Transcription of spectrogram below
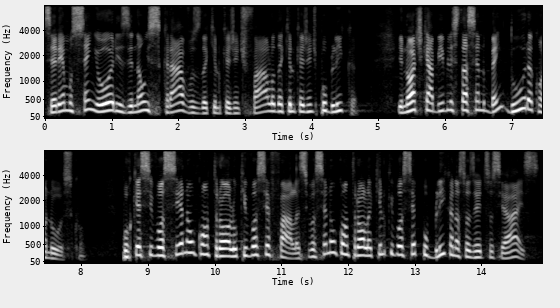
Seremos senhores e não escravos daquilo que a gente fala ou daquilo que a gente publica. E note que a Bíblia está sendo bem dura conosco. Porque se você não controla o que você fala, se você não controla aquilo que você publica nas suas redes sociais,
